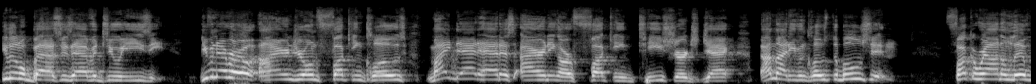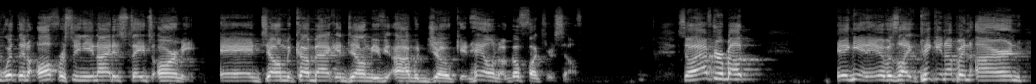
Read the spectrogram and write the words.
You little bastards have it too easy. You've never ironed your own fucking clothes. My dad had us ironing our fucking t-shirts, Jack. I'm not even close to bullshitting. Fuck around and live with an officer in the United States Army and tell me, come back and tell me if I would joking. Hell no, go fuck yourself. So after about, again, it was like picking up an iron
